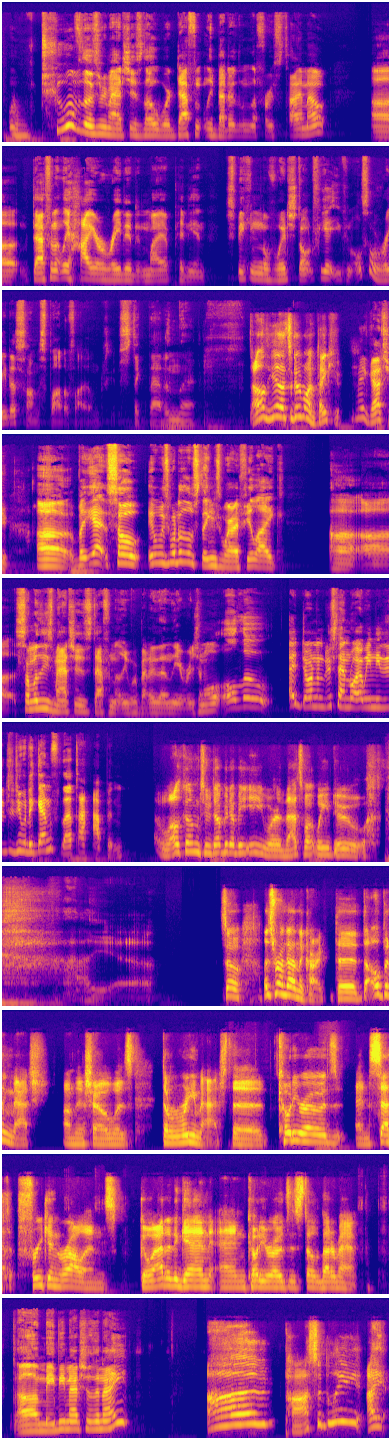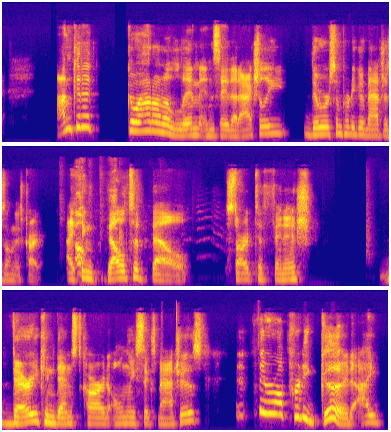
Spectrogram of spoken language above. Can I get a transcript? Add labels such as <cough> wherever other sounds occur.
two of those rematches, though, were definitely better than the first time out. Uh, definitely higher rated, in my opinion. Speaking of which, don't forget you can also rate us on Spotify. I'm just gonna stick that in there. Oh yeah, that's a good one. Thank you. Hey, got you. Uh, but yeah, so it was one of those things where I feel like uh, uh, some of these matches definitely were better than the original. Although I don't understand why we needed to do it again for that to happen. Welcome to WWE, where that's what we do. <laughs> <sighs> yeah. So let's run down the card. the The opening match on this show was the rematch. The Cody Rhodes and Seth freaking Rollins go at it again, and Cody Rhodes is still the better man. Uh, maybe match of the night. Uh, possibly. I I'm gonna go out on a limb and say that actually there were some pretty good matches on this card. I Oh, think bell to bell, start to finish, very condensed card, only six matches. They were all pretty good. I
